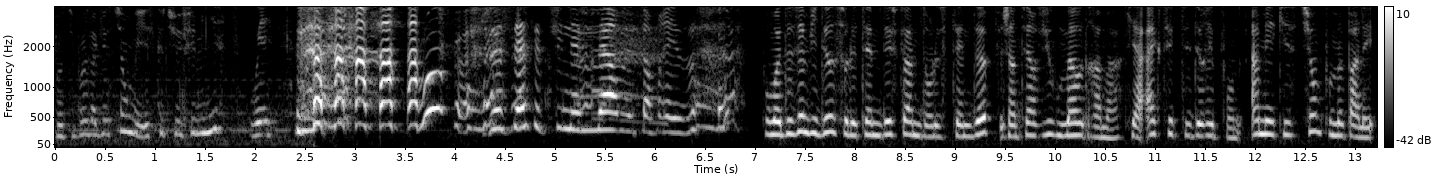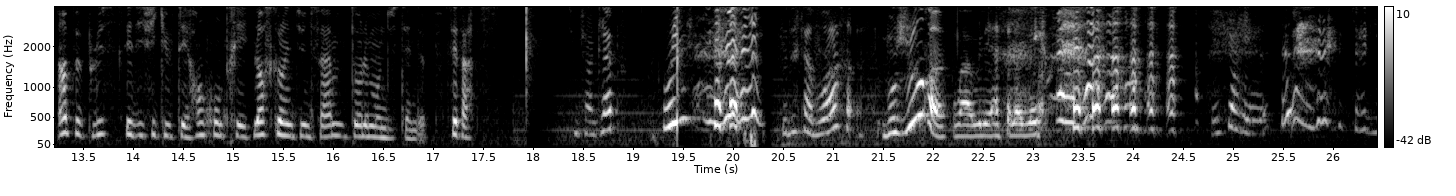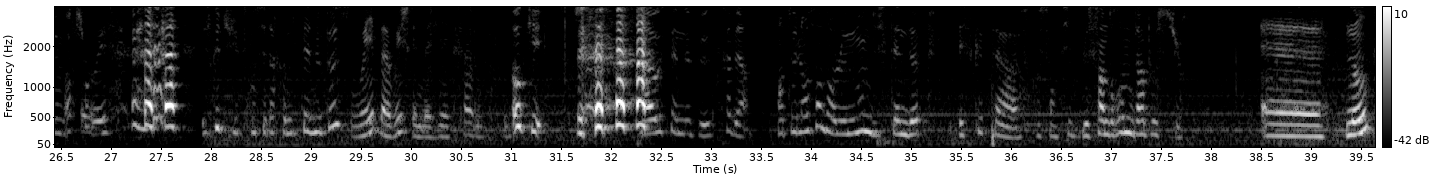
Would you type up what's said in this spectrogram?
Je te pose la question, mais est-ce que tu es féministe? Oui. Je sais, c'est une énorme surprise. Pour ma deuxième vidéo sur le thème des femmes dans le stand-up, j'interviewe Mao Drama, qui a accepté de répondre à mes questions pour me parler un peu plus des difficultés rencontrées lorsque l'on est une femme dans le monde du stand-up. C'est parti. Tu me fais un clap? Oui. Je voudrais savoir... Bonjour! Waouh, Léa Salamé Oui, Karine. Karine Le Marchand. Oui. Est-ce que tu te considères comme stand-upeuse Oui, bah oui, je gagne ma vie avec ça. donc. Ok. Ah, au stand-upeuse, très bien. En te lançant dans le monde du stand-up, est-ce que tu as ressenti le syndrome d'imposture? Euh. Non.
